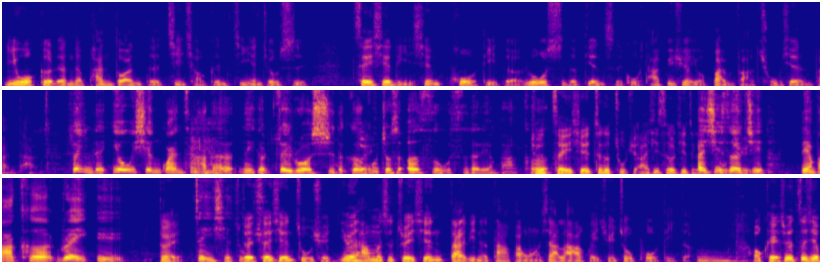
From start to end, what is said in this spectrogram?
以我个人的判断的技巧跟经验，就是这些领先破底的弱势的电子股，它必须要有办法出现反弹。所以你的优先观察的那个最弱势的个股就是二四五四的联发科，就是这一些这个主角 IC 设计这个 IC 设计联发科、瑞昱，对这一些族对这些族群，因为他们是最先带领的大盘往下拉回去做破底的。嗯，OK，所以这些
